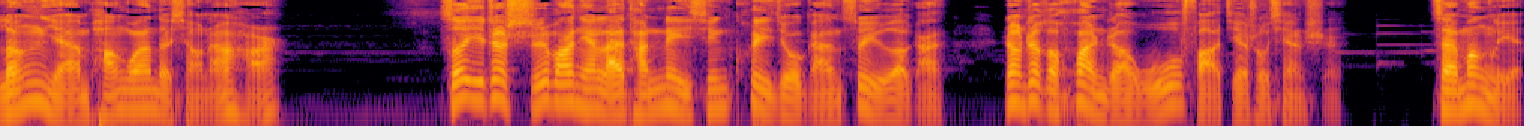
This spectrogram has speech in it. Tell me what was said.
冷眼旁观的小男孩，所以这十八年来，他内心愧疚感、罪恶感，让这个患者无法接受现实，在梦里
